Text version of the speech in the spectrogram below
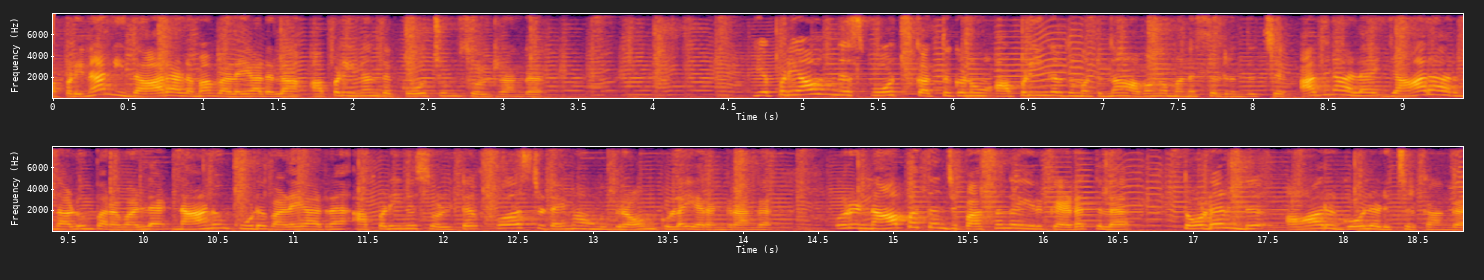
அப்படின்னா நீ தாராளமாக விளையாடலாம் அப்படின்னு அந்த கோச்சும் சொல்கிறாங்க எப்படியாவது இந்த ஸ்போர்ட்ஸ் கற்றுக்கணும் அப்படிங்கிறது மட்டும்தான் அவங்க மனசில் இருந்துச்சு. அதனால யாராக இருந்தாலும் பரவாயில்ல நானும் கூட விளையாடுறேன் அப்படின்னு சொல்லிட்டு ஃபர்ஸ்ட் டைம் அவங்க கிரவுண்ட்குள்ளே இறங்குறாங்க. ஒரு நாற்பத்தஞ்சு பசங்க இருக்க இடத்துல தொடர்ந்து ஆறு கோல் அடிச்சிருக்காங்க.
